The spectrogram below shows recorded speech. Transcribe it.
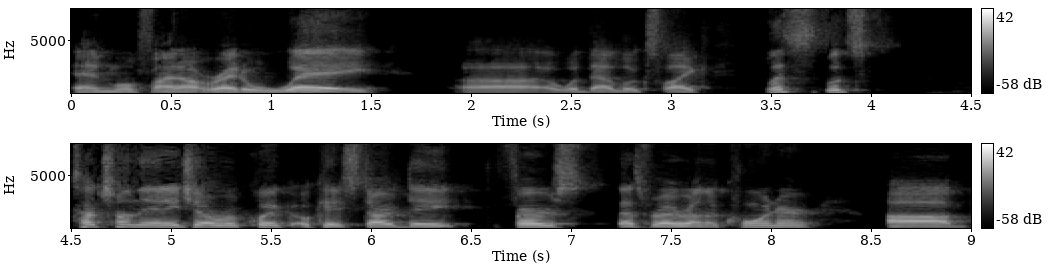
and we'll find out right away uh, what that looks like. Let's let's touch on the NHL real quick. Okay, start date first. That's right around the corner. Um,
